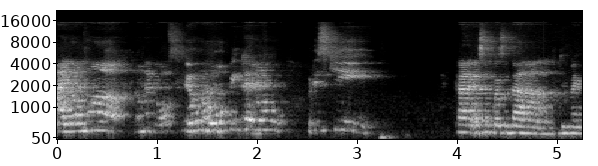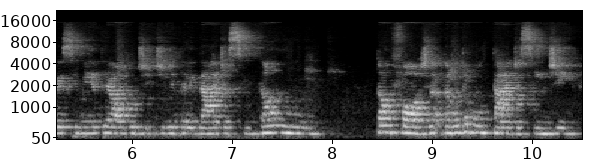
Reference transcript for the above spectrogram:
Aí é, uma, é um negócio que É um vai- looping que não. Por isso que, cara, essa coisa da, do emagrecimento é algo de, de mentalidade, assim, tão, tão forte, dá muita vontade, assim, de,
